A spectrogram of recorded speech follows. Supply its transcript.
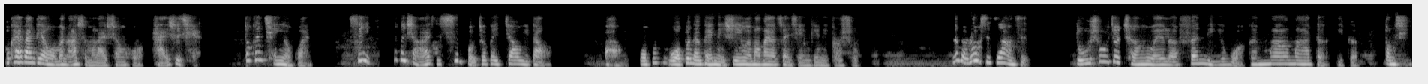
不开饭店，我们拿什么来生活？还是钱，都跟钱有关。所以这个小孩子是否就被教育到，哦，我不我不能陪你，是因为妈妈要赚钱给你读书。那么若是这样子，读书就成为了分离我跟妈妈的一个东西，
